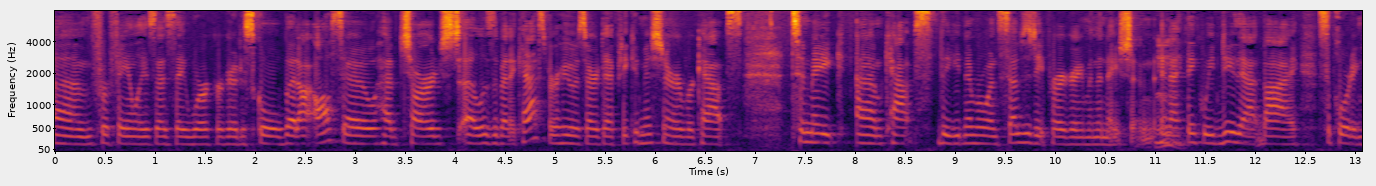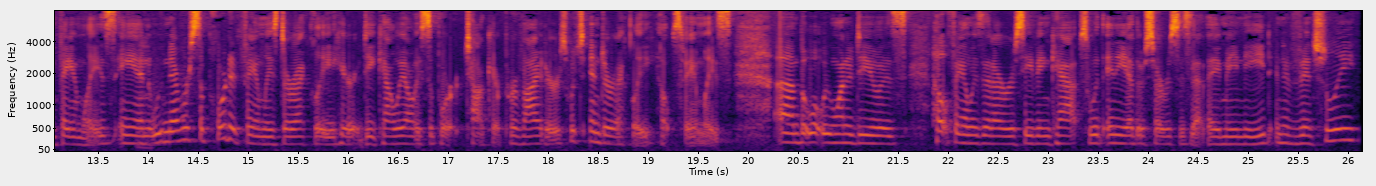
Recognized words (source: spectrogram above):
um, for families as they work or go to school. But I also have charged Elizabeth Casper, who is our deputy commissioner over CAPS, to make um, CAPS the number one subsidy program in the nation, mm. and I think we do that by supporting families. And mm. we've never supported families directly here at DECAL. We always support childcare providers, which indirectly helps families. Um, but what we want to do is help families that are receiving CAPS with any other services that they may need, and eventually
